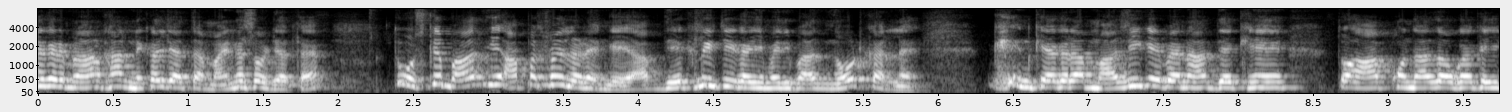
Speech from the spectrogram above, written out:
अगर इमरान खान निकल जाता है माइनस हो जाता है तो उसके बाद ये आपस में लड़ेंगे। आप देख लीजिएगा, ये मेरी बात नोट कर लें। इनके अगर आप माजी के बयान देखें तो आपको अंदाज़ा होगा कि ये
